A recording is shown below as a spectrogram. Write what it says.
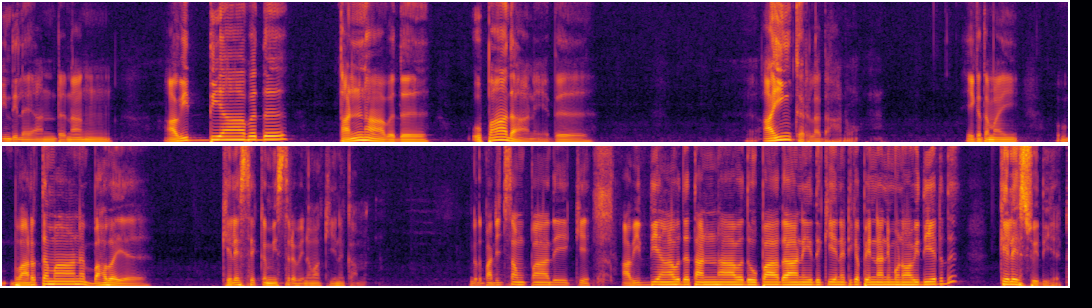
බිඳිලා යන්න නම් අවිද්‍යාවද තණ්හාවද උපාදානයේද අයින් කරලා දානවා ඒක තමයි වර්තමාන භවය කෙලෙස් එක්ක මිශ්‍ර වෙනවා කියන කම. මොකද පටිච්චසමුපාදයේ අවිද්‍යාවද තණ්හාවද උපාදානයේද කියන ටික පෙන්වන්නේ මොනවා විදියටද? කෙලෙස් විදියට.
